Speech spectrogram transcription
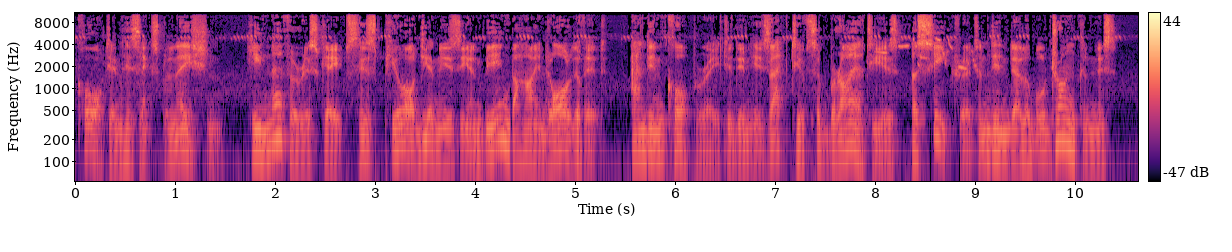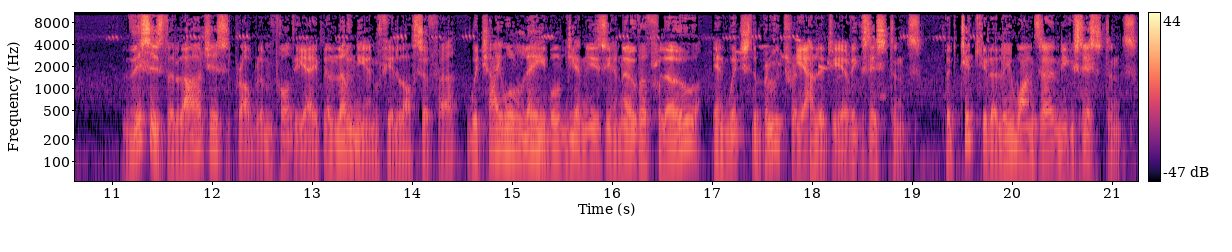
Caught in his explanation, he never escapes his pure Dionysian being behind all of it, and incorporated in his active sobriety is a secret and indelible drunkenness. This is the largest problem for the Apollonian philosopher, which I will label Dionysian overflow, in which the brute reality of existence, particularly one's own existence,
